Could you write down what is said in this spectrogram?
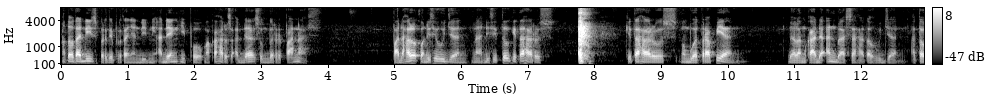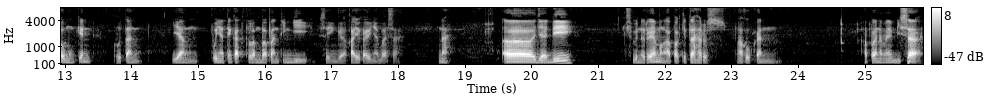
Atau tadi seperti pertanyaan Dini, ada yang hipo, maka harus ada sumber panas. Padahal kondisi hujan. Nah, di situ kita harus kita harus membuat perapian dalam keadaan basah atau hujan atau mungkin hutan yang punya tingkat kelembapan tinggi sehingga kayu-kayunya basah. Nah, eh, jadi sebenarnya mengapa kita harus melakukan apa namanya bisa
